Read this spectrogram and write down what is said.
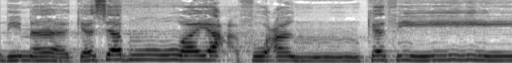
بما كسبوا ويعفو عن كثير.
